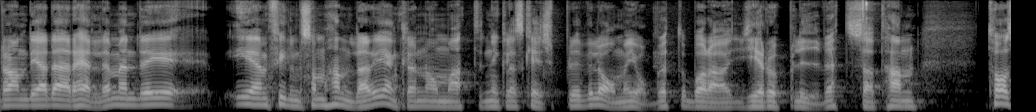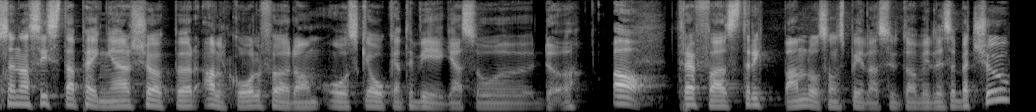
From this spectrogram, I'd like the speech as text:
randiga där heller, men det är en film som handlar egentligen om att Nicolas Cage blir väl av med jobbet och bara ger upp livet. Så att han tar sina sista pengar, köper alkohol för dem och ska åka till Vegas och dö. ja. Träffar strippan då som spelas av Elizabeth Shue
